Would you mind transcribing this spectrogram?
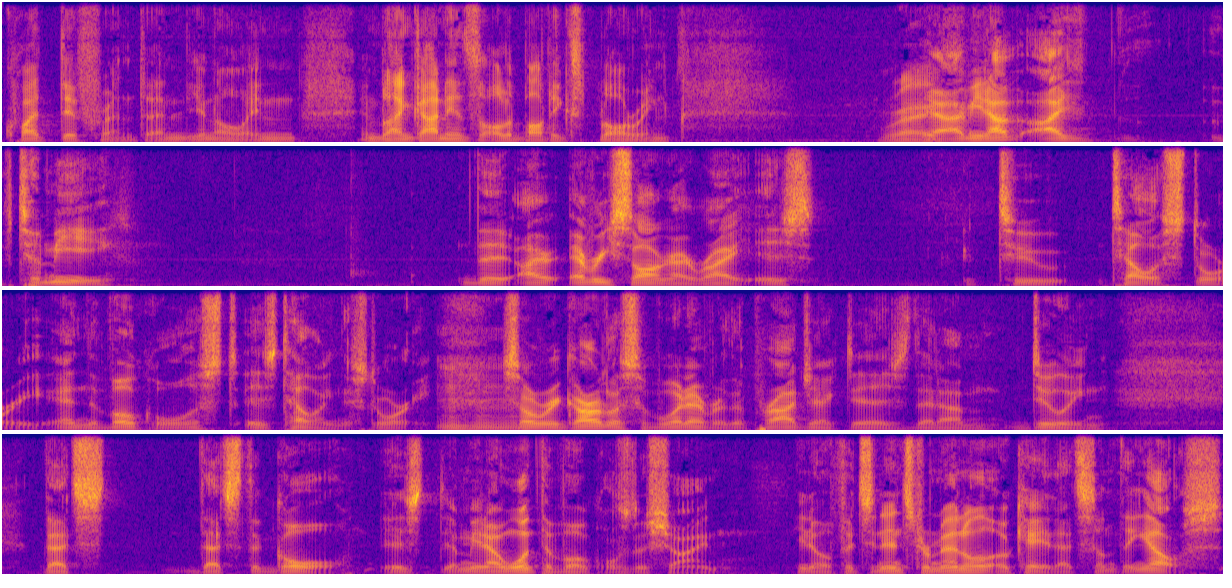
quite different. And you know, in in Blind Guardian, it's all about exploring. Right. Yeah, I mean, I, I to me, the I, every song I write is to tell a story, and the vocalist is telling the story. Mm-hmm. So regardless of whatever the project is that I'm doing, that's that's the goal. Is I mean, I want the vocals to shine. You know, if it's an instrumental, okay, that's something else.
